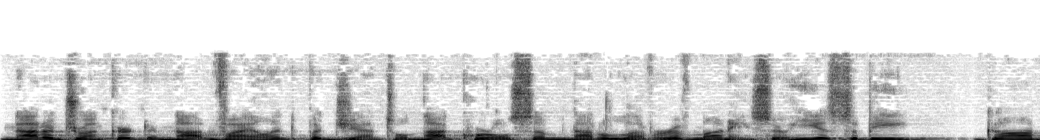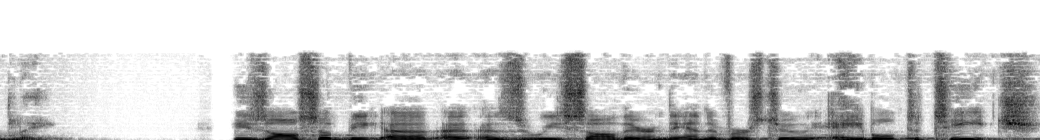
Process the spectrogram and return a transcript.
Not a drunkard, not violent, but gentle, not quarrelsome, not a lover of money. So he is to be godly. He's also be, uh, as we saw there in the end of verse 2, able to teach.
